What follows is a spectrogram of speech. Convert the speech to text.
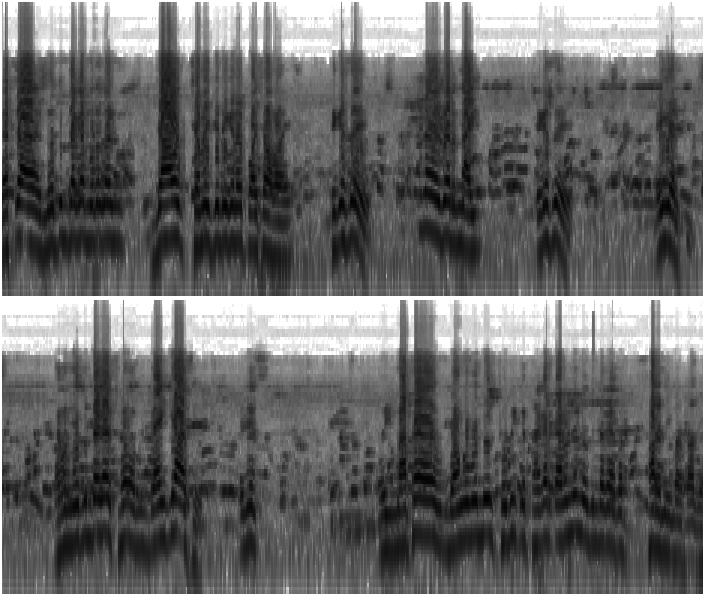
ব্যবসা নতুন টাকা মনে করেন যা হোক শ্যামে কেটে গেলে পয়সা হয়, ঠিক আছে? এবার নাই, ঠিক আছে? এই আর কি। এখন নতুন টাকা ব্যাংকে আছে। এই যে ওই মাথা বঙ্গবন্ধুর ছবি থাকার কারণে নতুন টাকা এবার ছাড়েনি বাজারে।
